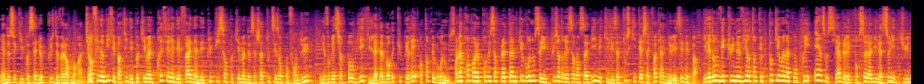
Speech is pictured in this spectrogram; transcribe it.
et un de ceux qui possèdent le plus de valeur morale. Tianfinobi fait partie des Pokémon préférés des fans et un des plus puissants Pokémon de Sacha toutes saisons confondues, il ne faut bien sûr pas oublier qu'il l'a d'abord récupéré en tant que Grenousse. On apprend par le professeur Platane que Grenousse a eu plusieurs dresseurs dans sa vie mais qu'il les a tous quittés à chaque fois car il ne les aimait pas. Il a donc vécu une vie en tant que Pokémon incompris et insociable avec pour seul ami la solitude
